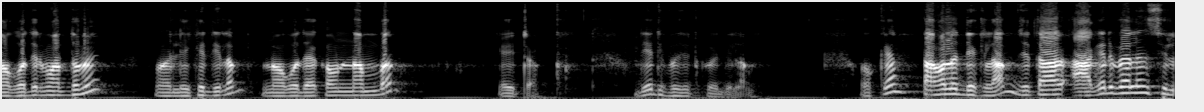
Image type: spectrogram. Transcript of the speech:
নগদের মাধ্যমে আমরা লিখে দিলাম নগদ অ্যাকাউন্ট নাম্বার এইটা, দিয়ে ডিপোজিট করে দিলাম। ওকে তাহলে দেখলাম যে তার আগের ব্যালেন্স ছিল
